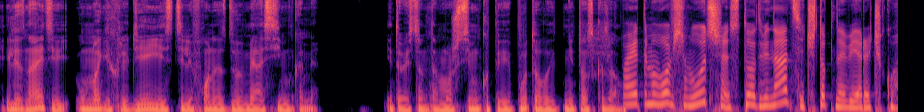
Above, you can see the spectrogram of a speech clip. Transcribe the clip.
Или, знаете, у многих людей есть телефоны с двумя симками. И то есть он там, может, симку перепутал и не то сказал. Поэтому, в общем, лучше 112, чтоб на Верочку.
